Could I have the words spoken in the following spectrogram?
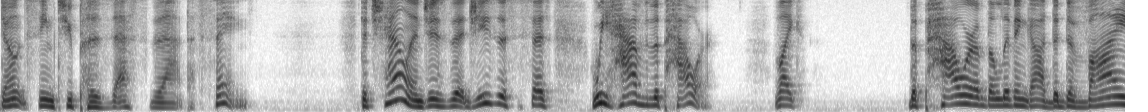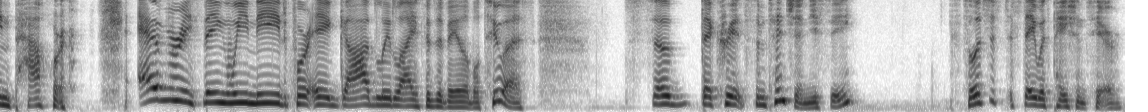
don't seem to possess that thing. The challenge is that Jesus says we have the power, like the power of the living God, the divine power. Everything we need for a godly life is available to us. So that creates some tension, you see? So let's just stay with patience here.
